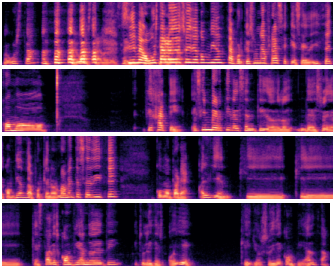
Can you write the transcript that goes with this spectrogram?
Me gusta. Me gusta lo de soy Sí, de me gusta lo de soy de confianza porque es una frase que se dice como... Fíjate, es invertir el sentido de, lo- de soy de confianza porque normalmente se dice como para alguien que, que, que está desconfiando de ti y tú le dices, oye, que yo soy de confianza.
